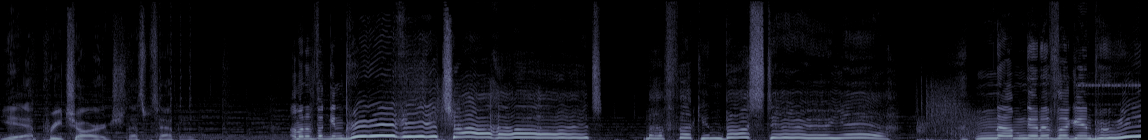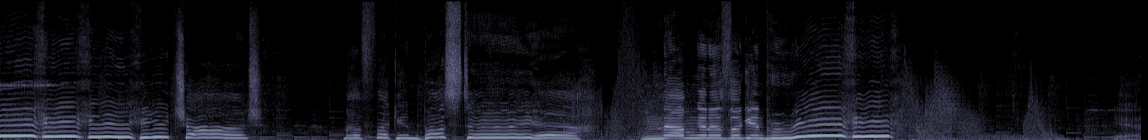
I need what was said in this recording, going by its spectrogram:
Yeah, pre-charge. That's what's happening. I'm gonna fucking pre-charge my fucking buster, yeah. And I'm gonna fucking pre-charge my fucking buster, yeah. And I'm gonna fucking pre. Yeah,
